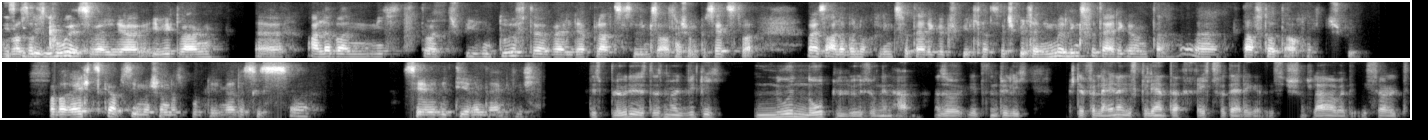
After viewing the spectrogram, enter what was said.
Es was auch cool ist, weil ja ewig lang äh, Alaba nicht dort spielen durfte, weil der Platz links außen schon besetzt war, weil es Alaba noch Linksverteidiger gespielt hat. Jetzt spielt er immer Linksverteidiger und äh, darf dort auch nicht spielen. Aber rechts gab es immer schon das Problem. Ja, das ist äh, sehr irritierend eigentlich. Das Blöde ist, dass man wirklich nur Notlösungen haben. Also jetzt natürlich, Stefan Leiner ist gelernter Rechtsverteidiger, das ist schon klar, aber das ist halt,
